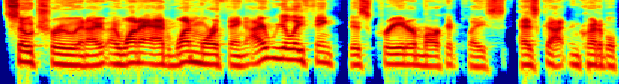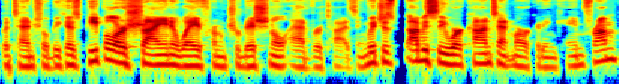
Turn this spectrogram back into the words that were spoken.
so true. And I, I want to add one more thing. I really think this creator marketplace has got incredible potential because people are shying away from traditional advertising, which is obviously where content marketing came from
